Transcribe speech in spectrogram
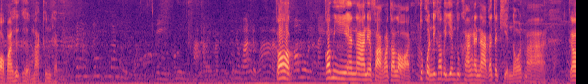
ออกมาฮึกเหิมมากขึ้นครับเพื่อนเพื่อนเพื่อนเองเขามีฝากอะไรมาถึงพี่นวัดหรือว่าแบบก็ข้อมูลอะไรก็มีแอนนาเนี่ยฝากมาตลอด ทุกคนที่เข้าไปเยี่ยมทุกครั้งแอนนาก็จะเขียนโน้ตมา ก็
